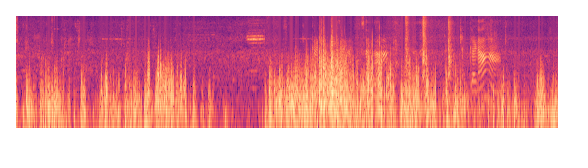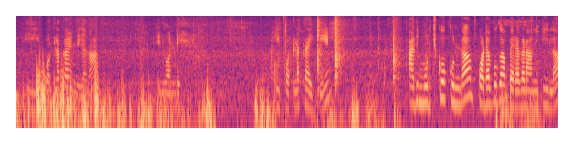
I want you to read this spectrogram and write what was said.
చికెన్. ఇక్కడ ఏం చేశారో చూసారా ఇక్కడ ఈ పొట్లకాయ ఉంది కదా ఇదిగోండి ఈ పొట్లకాయకి. అది ముడుచుకోకుండా పొడవుగా పెరగడానికి ఇలా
